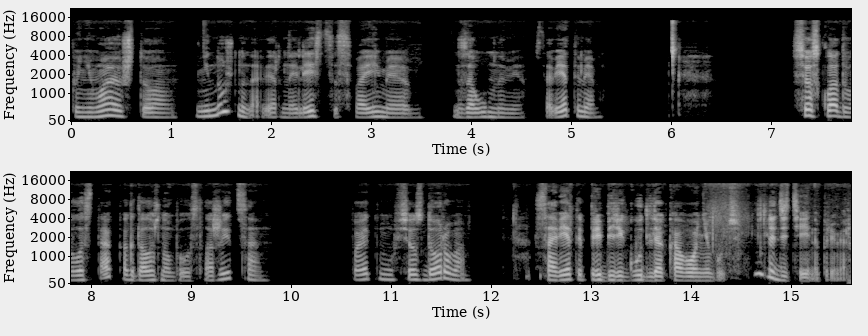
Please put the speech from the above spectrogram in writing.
понимаю, что не нужно, наверное, лезть со своими заумными советами, все складывалось так, как должно было сложиться. Поэтому все здорово. Советы приберегу для кого-нибудь. Ну, для детей, например.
